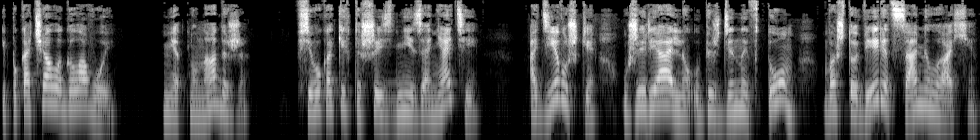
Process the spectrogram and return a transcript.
и покачала головой. Нет, ну надо же. Всего каких-то шесть дней занятий, а девушки уже реально убеждены в том, во что верят сами лахи.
